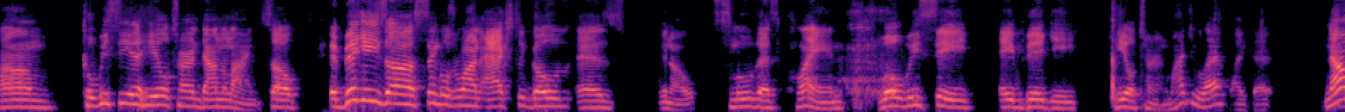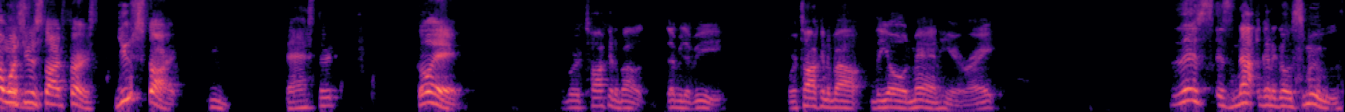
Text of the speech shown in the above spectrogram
um, could we see a heel turn down the line? So, if Big E's uh, singles run actually goes as you know smooth as planned, will we see a Big E heel turn? Why'd you laugh like that? Now I want you to start first. You start, you bastard. Go ahead. We're talking about WWE. We're talking about the old man here, right? This is not going to go smooth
